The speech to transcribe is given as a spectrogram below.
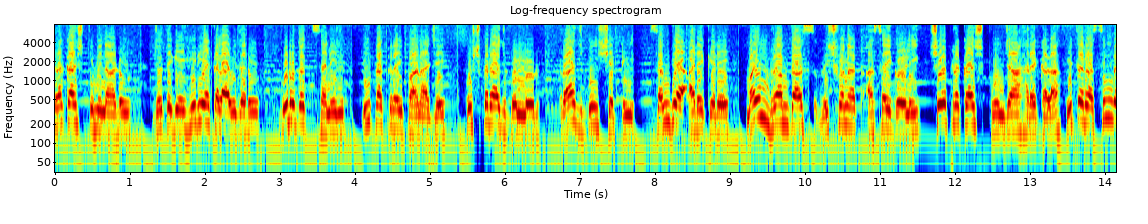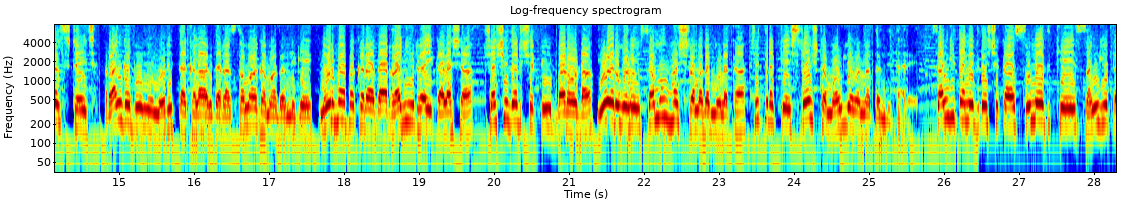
ಪ್ರಕಾಶ್ ತುಮಿನಾಡು, ಜೊತೆಗೆ ಹಿರಿಯ ಕಲಾವಿದರು ಗುರುದತ್ ಸನಿಲ್, ದೀಪಕ್ ರೈ ಪಾಣಾಜೆ, ಪುಷ್ಪರಾಜ್ ಬೊಳ್ಳೂರ್ ರಾಜ್ ಬಿ ಶೆಟ್ಟಿ, ಸಂಧ್ಯಾ ಅರೆಕೆರೆ, ಮೈನ್ ರಾಮದಾಸ್, ವಿಶ್ವನಾಥ್ ಅಸೈಗೋಳಿ ಶಿವಪ್ರಕಾಶ್ ಪೂಂಜಾ ಹರೆಕಳ, ಇತರ ಸಿಂಗಲ್ ಸ್ಟೇಜ್ ರಂಗಭೂಮಿ ನುರಿತ ಕಲಾವಿದರ ಸಮಾಗಮದೊಂದಿಗೆ ನಿರ್ಮಾಪಕರಾದ ರವಿ ರೈ ಕಳಶ, ಶಶಿಧರ್ ಶೆಟ್ಟಿ ಬರೋಡಾ, ಇವರುಗಳು ಸಮೂಹ ಶ್ರಮದ ಮೂಲಕ ಚಿತ್ರಕ್ಕೆ ಶ್ರೇಷ್ಠ ಮೌಲ್ಯವನ್ನ ತಂದಿದ್ದಾರೆ. ಸಂಗೀತ ನಿರ್ದೇಶಕ ಸುಮೇಧ್ ಕೆ ಸಂಗೀತ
